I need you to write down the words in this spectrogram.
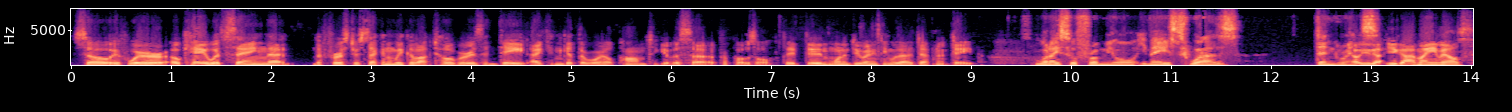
So if we're okay with saying that the first or second week of October is a date I can get the Royal Palm to give us a proposal. They, they didn't want to do anything without a definite date what I saw from your emails was 10 grand. Oh, you got you got my emails?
